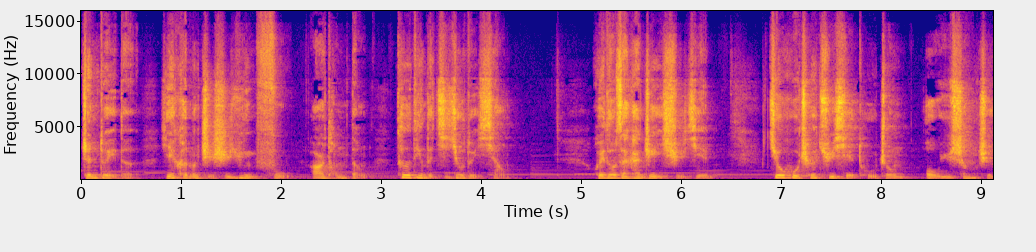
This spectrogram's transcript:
针对的也可能只是孕妇、儿童等特定的急救对象。回头再看这一事件，救护车取血途中偶遇伤者，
